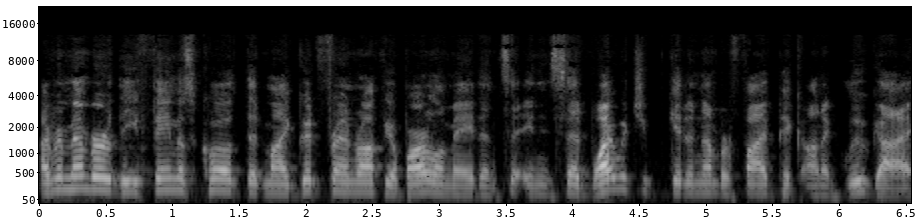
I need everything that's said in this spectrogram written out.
I remember the famous quote that my good friend Rafael Barlow made, and, and he said, Why would you get a number five pick on a glue guy?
